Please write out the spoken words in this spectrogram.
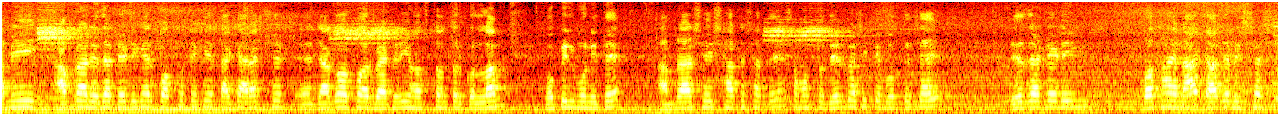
আমি আমরা রেজার ট্রেডিংয়ের পক্ষ থেকে তাকে আর এক সেট জাগর পর ব্যাটারি হস্তান্তর করলাম কপিলমণিতে আমরা সেই সাথে সাথে সমস্ত দেশবাসীকে বলতে চাই রেজার ট্রেডিং কথায় না, কাজে বিশ্বাসী।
